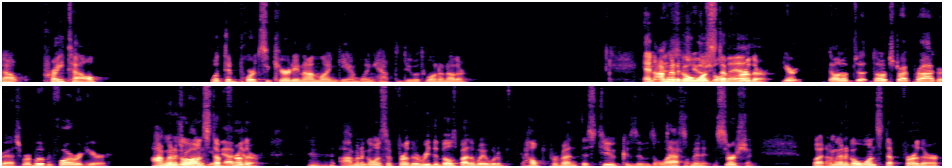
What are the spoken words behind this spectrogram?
Now, pray tell, what did port security and online gambling have to do with one another? And I'm going to go usual, one step man. further. You're Don't obju- don't obstruct progress. We're moving forward here. I'm going to go one step further. I'm going to go one step further. Read the bills, by the way, would have helped prevent this too, because it was a last Definitely. minute insertion. But I'm going to go one step further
